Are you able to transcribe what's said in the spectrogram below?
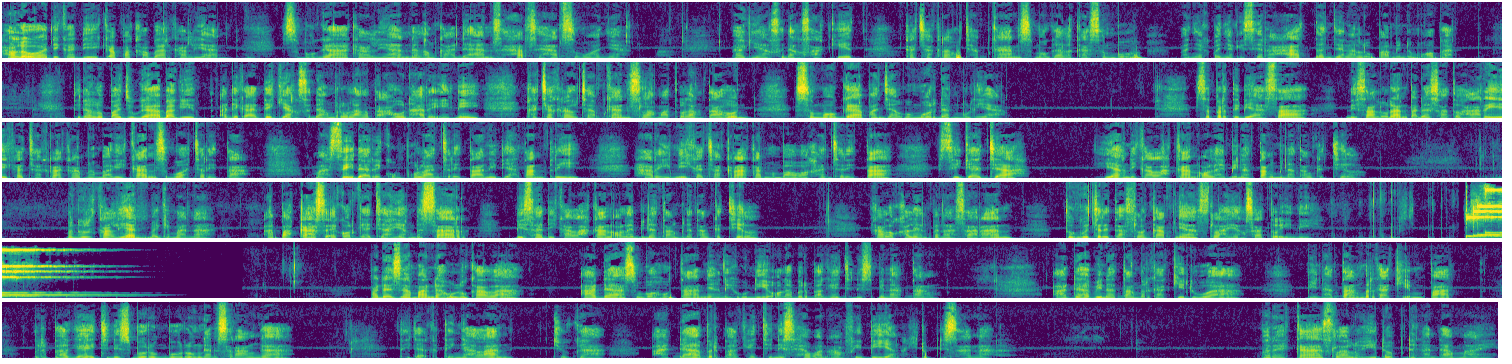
Halo adik-adik, apa kabar kalian? Semoga kalian dalam keadaan sehat-sehat semuanya. Bagi yang sedang sakit, Kak Cakra ucapkan semoga lekas sembuh. Banyak-banyak istirahat dan jangan lupa minum obat. Tidak lupa juga bagi adik-adik yang sedang berulang tahun hari ini, Kak Cakra ucapkan selamat ulang tahun, semoga panjang umur dan mulia. Seperti biasa, di saluran pada suatu hari, Kak Cakra akan membagikan sebuah cerita. Masih dari kumpulan cerita Nidia Tantri, hari ini Kak Cakra akan membawakan cerita si gajah yang dikalahkan oleh binatang-binatang kecil. Menurut kalian bagaimana? Apakah seekor gajah yang besar bisa dikalahkan oleh binatang-binatang kecil? Kalau kalian penasaran, tunggu cerita selengkapnya setelah yang satu ini. Pada zaman dahulu kala, ada sebuah hutan yang dihuni oleh berbagai jenis binatang. Ada binatang berkaki dua, binatang berkaki empat, berbagai jenis burung-burung dan serangga. Tidak ketinggalan juga ada berbagai jenis hewan amfibi yang hidup di sana. Mereka selalu hidup dengan damai.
